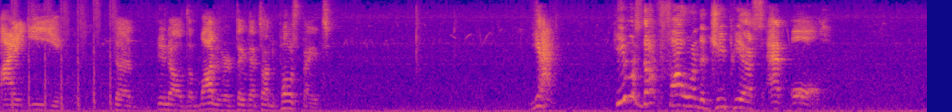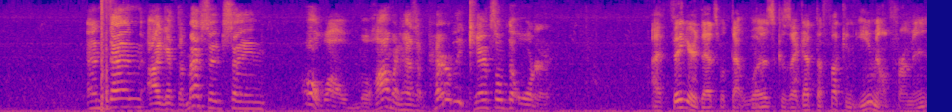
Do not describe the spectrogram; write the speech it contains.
i.e., the you know the monitor thing that's on the Postmates. Yeah, he was not following the GPS at all. And then I get the message saying, "Oh well, Mohammed has apparently canceled the order." I figured that's what that was because I got the fucking email from it.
